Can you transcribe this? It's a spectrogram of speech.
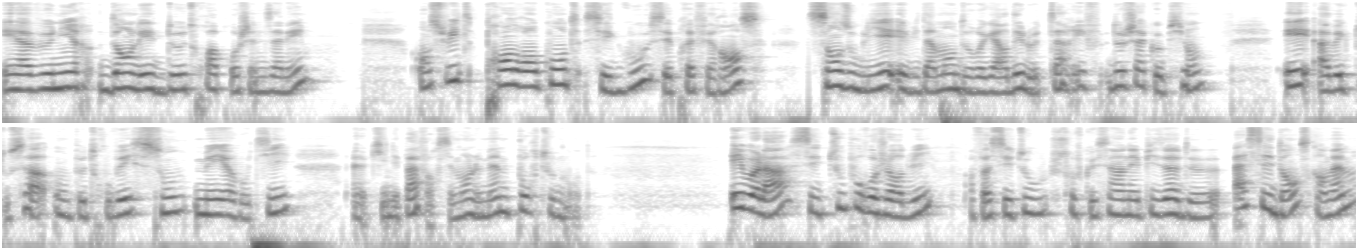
et à venir dans les 2-3 prochaines années. Ensuite, prendre en compte ses goûts, ses préférences, sans oublier évidemment de regarder le tarif de chaque option. Et avec tout ça, on peut trouver son meilleur outil, euh, qui n'est pas forcément le même pour tout le monde. Et voilà, c'est tout pour aujourd'hui. Enfin, c'est tout. Je trouve que c'est un épisode euh, assez dense quand même.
